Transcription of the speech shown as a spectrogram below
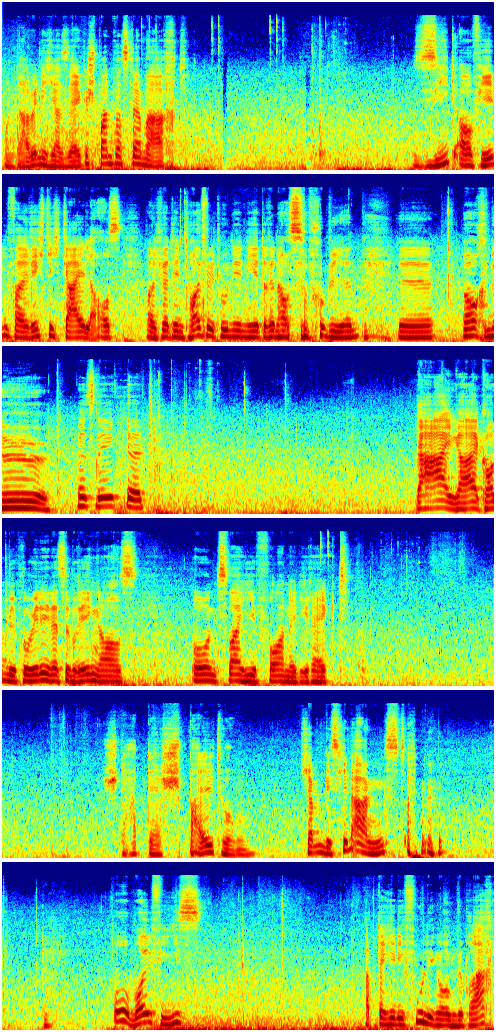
Und da bin ich ja sehr gespannt, was der macht. Sieht auf jeden Fall richtig geil aus. Aber ich werde den Teufel tun, ihn hier drin auszuprobieren. Äh, och nö, es regnet. Ja, egal, komm, wir probieren den jetzt im Regen aus. Und zwar hier vorne direkt. Stab der Spaltung. Ich habe ein bisschen Angst. oh, Wolfis. Habt ihr hier die Fuhlinge umgebracht?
